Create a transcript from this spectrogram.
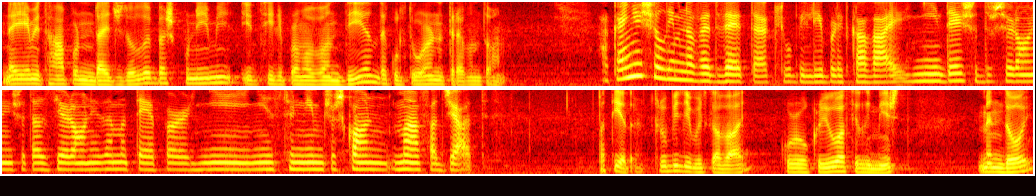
Ne jemi të hapur ndaj çdo lloj bashkëpunimi i cili promovon dijen dhe kulturën në trevën tonë. A ka një qëllim në vetvete, klubi i Librit Kavajë, një ide që dëshironi që ta zgjeroni dhe më tepër, një, një synim që shkon më afatgjatë? Patjetër, klubi i Librit Kavajë, kur u krijua fillimisht, mendoi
